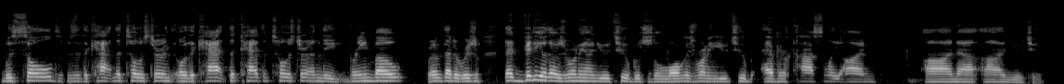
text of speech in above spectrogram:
was sold. Was it the cat in the toaster, or the cat the cat the toaster and the rainbow? Whatever that original that video that was running on YouTube, which is the longest running YouTube ever, constantly on on uh, on YouTube.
